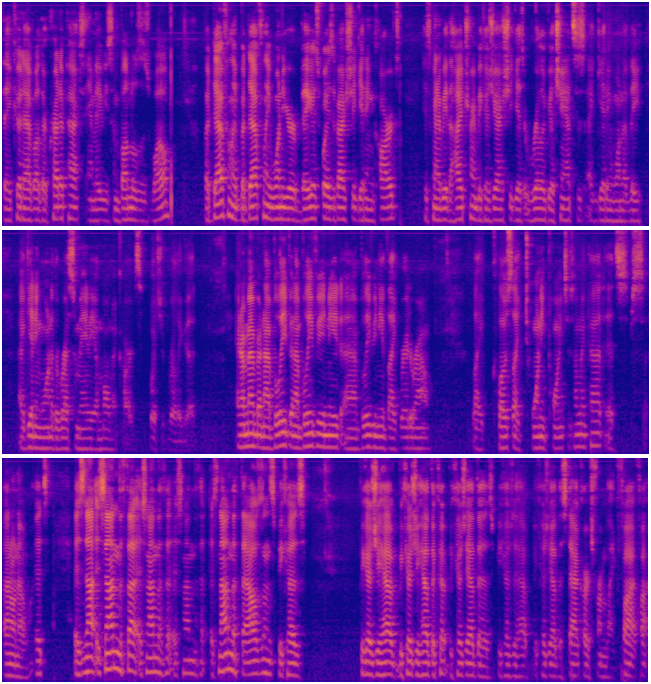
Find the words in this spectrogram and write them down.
they could have other credit packs and maybe some bundles as well. But definitely but definitely one of your biggest ways of actually getting cards is going to be the hype train because you actually get really good chances at getting one of the at getting one of the WrestleMania moment cards, which is really good. And remember, and I believe, and I believe you need, uh, I believe you need like right around, like close like twenty points or something like that. It's I don't know. It's it's not it's not in the th- it's not in the th- it's not in the th- it's not in the thousands because because you have because you have the because you have the because you have because you have the stat cards from like five five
